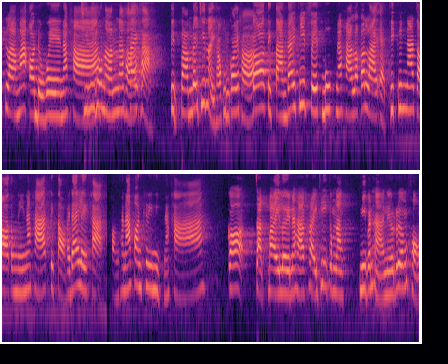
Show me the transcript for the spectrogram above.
ชรลามา on the way นะคะที่นี่เท่านั้นนะคะ ใช่ค่ะ ติดตามได้ที่ไหนคะคุณก้อยคะ ก็ติดตามได้ที่ Facebook นะคะ แล้วก็ Line แอดที่ขึ้นหน้าจอตรงนี้นะคะ ติดต่อไปได้เลยค่ะ ของธนพรคลินิกนะคะ ก็จัดไปเลยนะคะ ใครที่กำลัง มีปัญหาในเรื่องของ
